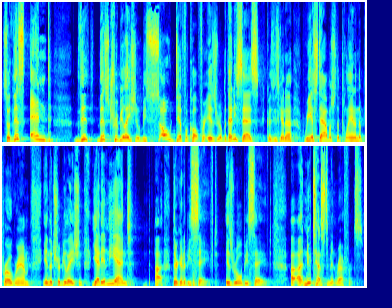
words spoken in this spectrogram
So, this end, this, this tribulation will be so difficult for Israel. But then he says, because he's going to reestablish the plan and the program in the tribulation, yet in the end, uh, they're going to be saved. Israel will be saved. Uh, a New Testament reference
